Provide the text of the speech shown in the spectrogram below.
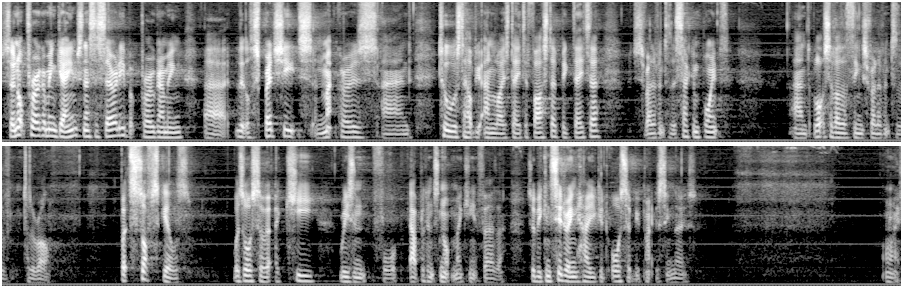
So not programming games necessarily, but programming uh, little spreadsheets and macros and tools to help you analyze data faster, big data, which is relevant to the second point, and lots of other things relevant to the, to the role. But soft skills was also a key reason for applicants not making it further. So be considering how you could also be practicing those. All right.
